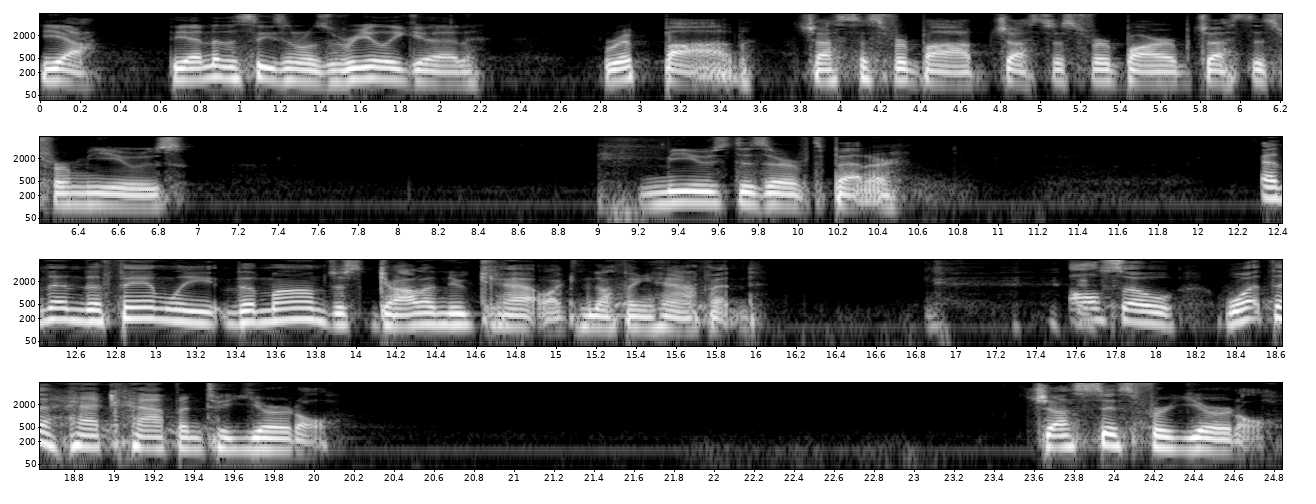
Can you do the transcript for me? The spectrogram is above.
yeah, the end of the season was really good. Rip Bob, justice for Bob, justice for Barb, justice for Mews. Mews deserved better. And then the family, the mom just got a new cat like nothing happened. also, what the heck happened to Yertle? Justice for Yertle.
